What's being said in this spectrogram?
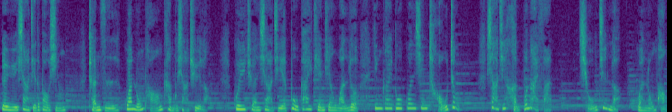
对于夏桀的暴行，臣子关龙庞看不下去了，规劝夏桀不该天天玩乐，应该多关心朝政。夏桀很不耐烦，囚禁了关龙庞。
